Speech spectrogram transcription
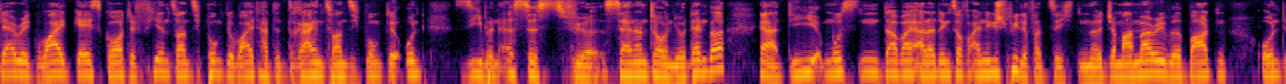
Derek White. Gay scorte 24 Punkte, White hatte 23 Punkte und sieben Assists für San Antonio. Denver, ja, die mussten dabei allerdings auf einige Spiele verzichten. Jamal Murray, Will Barton und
